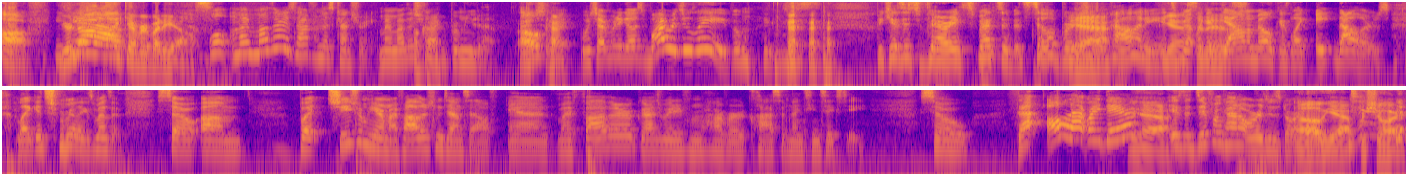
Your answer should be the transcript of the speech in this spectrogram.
off. You're not like everybody else. Well, my mother is not from this country. My mother's Okay. from Bermuda. Oh, okay. Which everybody goes, why would you leave? I'm like, just because it's very expensive. It's still a British Yeah. colony. It's Yes, like it a is. gallon of milk is like eight dollars. Like it's really expensive. So, um, but she's from here. My father's from down south, and my father graduated from Harvard class of 1960. So. That all that right there Yeah. is a different kind of origin story. oh yeah, for sure.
